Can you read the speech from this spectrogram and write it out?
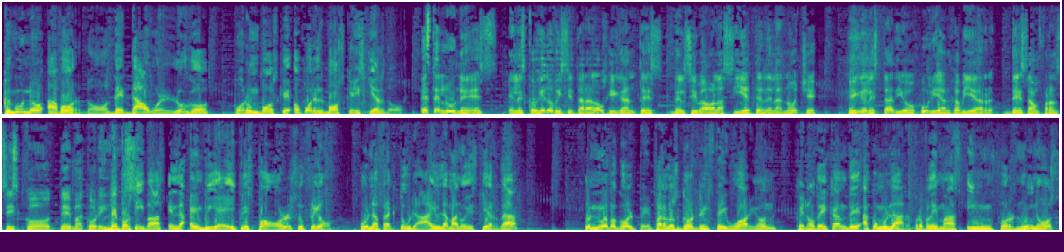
con uno a bordo de Dower Lugo por un bosque o por el bosque izquierdo. Este lunes, el escogido visitará a los gigantes del Cibao a las 7 de la noche en el estadio Julián Javier de San Francisco de Macorís. Deportivas en la NBA, Chris Paul sufrió una fractura en la mano izquierda. Un nuevo golpe para los Golden State Warriors, que no dejan de acumular problemas infornuinos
